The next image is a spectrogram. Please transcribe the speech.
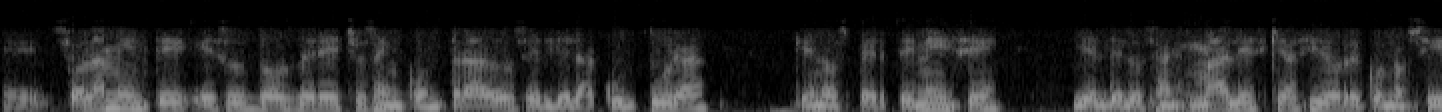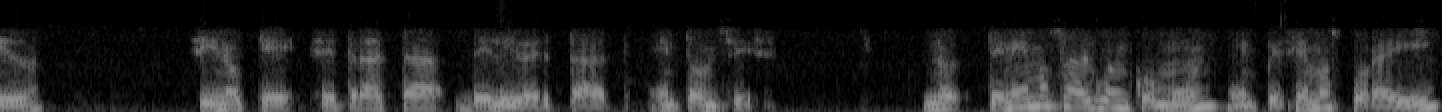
eh, solamente esos dos derechos encontrados, el de la cultura que nos pertenece y el de los animales que ha sido reconocido, sino que se trata de libertad. Entonces, no, tenemos algo en común, empecemos por ahí,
